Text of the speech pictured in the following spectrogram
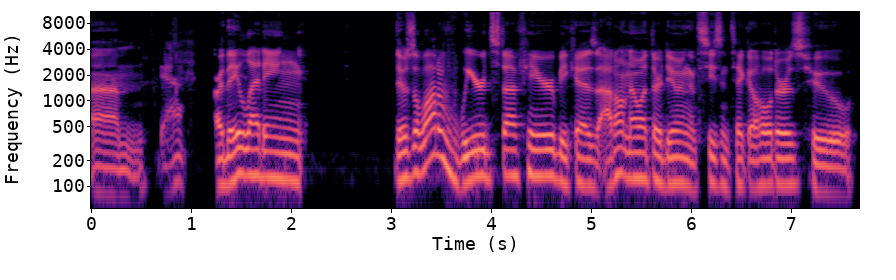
Um, Yeah. are they letting? There's a lot of weird stuff here because I don't know what they're doing with season ticket holders who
